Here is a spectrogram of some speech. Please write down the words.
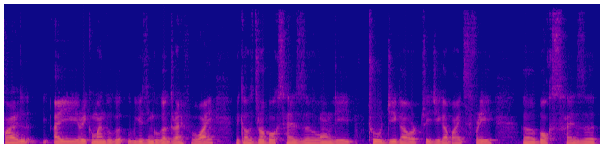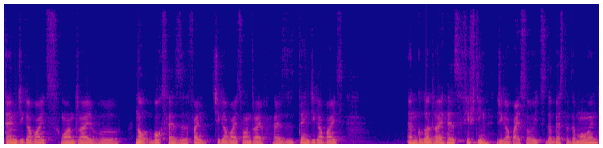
file I recommend Google, using Google Drive. Why? Because Dropbox has uh, only 2 giga or 3 gigabytes free. Uh, box has uh, 10 gigabytes OneDrive uh, no box has 5 gigabytes OneDrive has 10 gigabytes and Google Drive has 15 gigabytes so it's the best at the moment.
